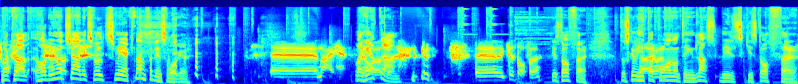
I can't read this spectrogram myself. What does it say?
Vad kall... Har du något kärleksfullt smeknamn för din svåger? Eh, nej. Vad Det har heter jag han? inte. Eh, Kristoffer. Kristoffer. Då ska vi hitta Jajamän. på någonting. Lastbils-Kristoffer.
